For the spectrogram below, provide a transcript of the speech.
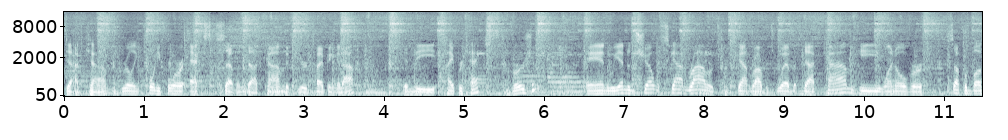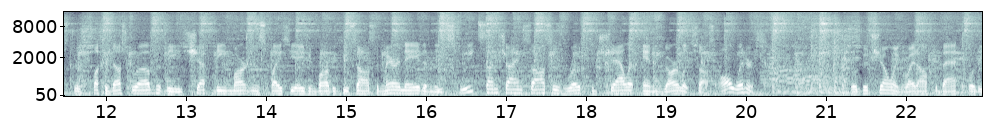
Grilling24x7.com, grilling24x7.com if you're typing it out in the hypertext version. And we ended the show with Scott Roberts from scottrobertsweb.com. He went over Supperbuster's Plucker Dust Rub, the Chef Dean Martin Spicy Asian Barbecue Sauce and Marinade, and the Sweet Sunshine Sauces, Roasted Shallot, and Garlic Sauce. All winners. So a good showing right off the bat for the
